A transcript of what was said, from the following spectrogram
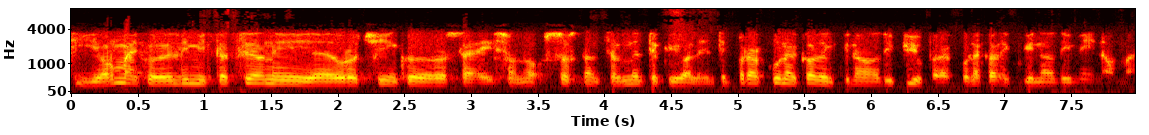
sì, ormai con le limitazioni Euro 5 e Euro 6 sono sostanzialmente equivalenti, per alcune cose inquinano di più, per alcune cose inquinano di meno, ma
